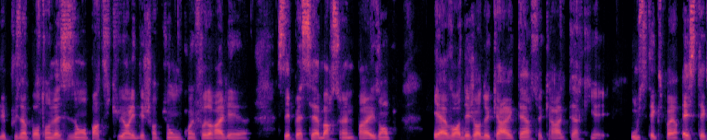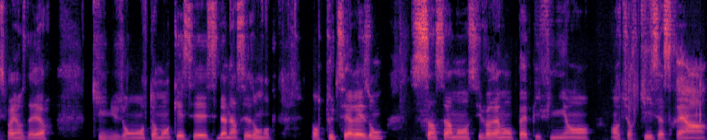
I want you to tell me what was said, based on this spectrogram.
les plus importants de la saison, en particulier en Ligue des Champions, quand il faudra aller euh, se déplacer à Barcelone, par exemple, et avoir des joueurs de caractère, ce caractère qui est, ou cette expérience, et cette expérience d'ailleurs, qui nous ont tant manqué ces, dernières saisons. Donc, pour toutes ces raisons, sincèrement, si vraiment Pep il finit en, Turquie, ça serait un,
